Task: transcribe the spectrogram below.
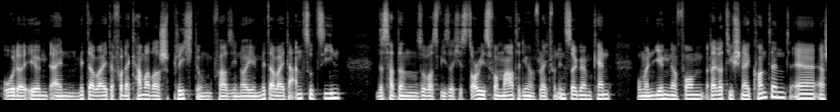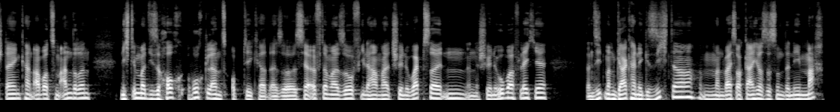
oder irgendein Mitarbeiter vor der Kamera spricht, um quasi neue Mitarbeiter anzuziehen. Das hat dann sowas wie solche Stories-Formate, die man vielleicht von Instagram kennt, wo man in irgendeiner Form relativ schnell Content äh, erstellen kann, aber zum anderen nicht immer diese Hoch Hochglanzoptik hat. Also es ist ja öfter mal so, viele haben halt schöne Webseiten, eine schöne Oberfläche, dann sieht man gar keine Gesichter, man weiß auch gar nicht, was das Unternehmen macht.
